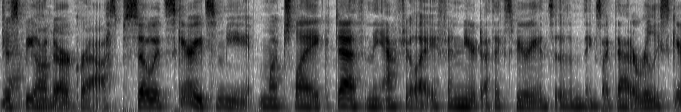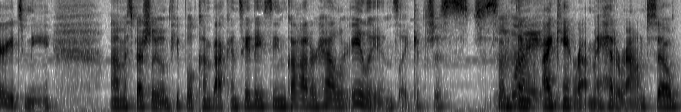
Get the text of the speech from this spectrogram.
just Yeah. beyond our grasp. So it's scary to me, much like death and the afterlife and near death experiences and things like that are really scary to me. Um, especially when people come back and say they've seen God or hell or aliens. Like it's just something Right. I can't wrap my head around. So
